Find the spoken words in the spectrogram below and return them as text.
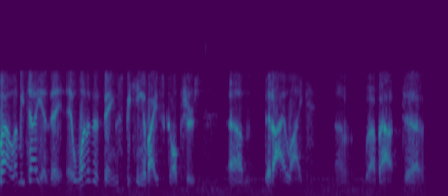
Well, let me tell you, the, one of the things, speaking of ice sculptures, um, that I like uh, about uh,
